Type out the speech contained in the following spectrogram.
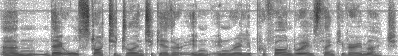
um, they all start to join together in, in really profound ways. Thank you very much.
